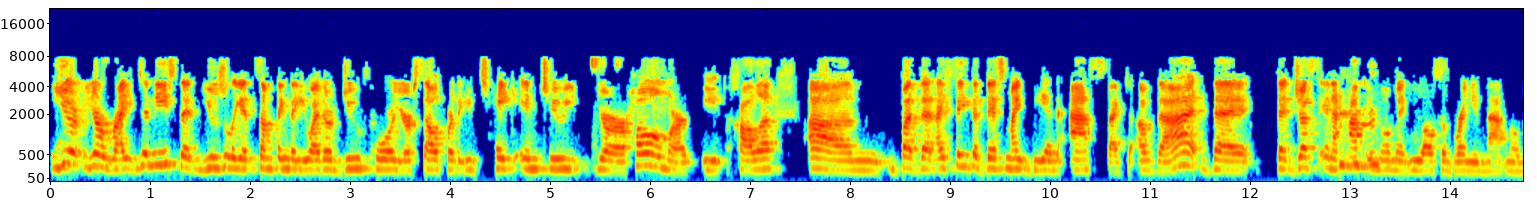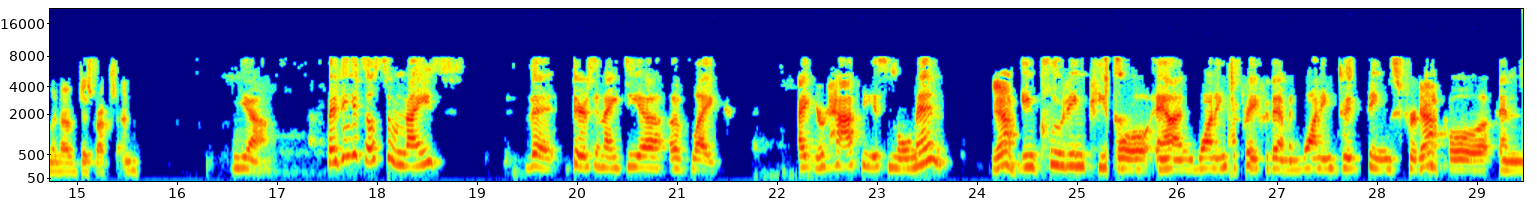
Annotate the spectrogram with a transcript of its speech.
you're you're right, Denise, that usually it's something that you either do for yourself or that you take into your home or eat challah. Um, but that I think that this might be an aspect of that that that just in a happy Mhm. moment you also bring in that moment of destruction. Yeah. But I think it's also nice that there's an idea of like at your happiest moment, Yeah. including people and wanting to pray for them and wanting good things for Yeah. people. And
